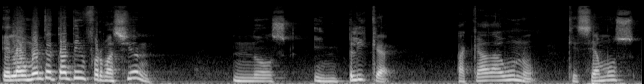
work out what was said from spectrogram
El aumento de tanta información nos implica a cada uno que seamos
